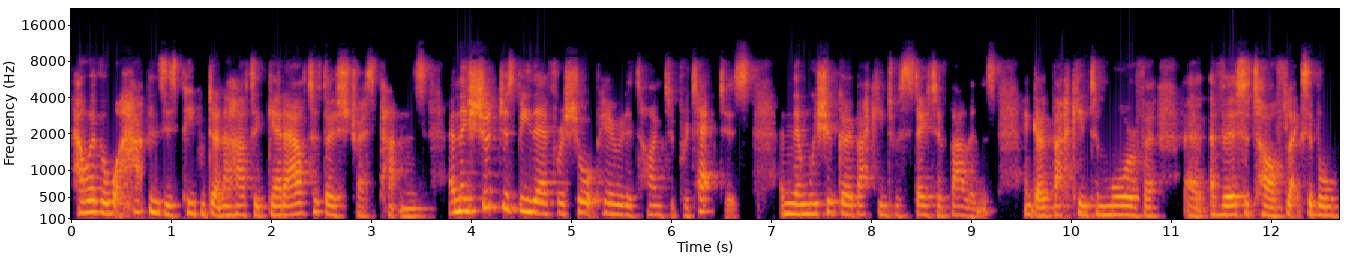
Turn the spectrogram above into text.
However, what happens is people don't know how to get out of those stress patterns, and they should just be there for a short period of time to protect us. And then we should go back into a state of balance and go back into more of a, a, a versatile, flexible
